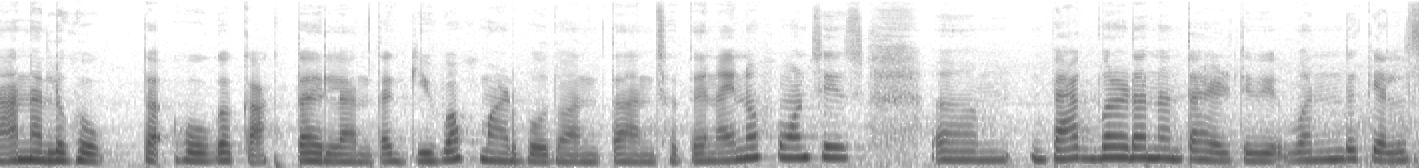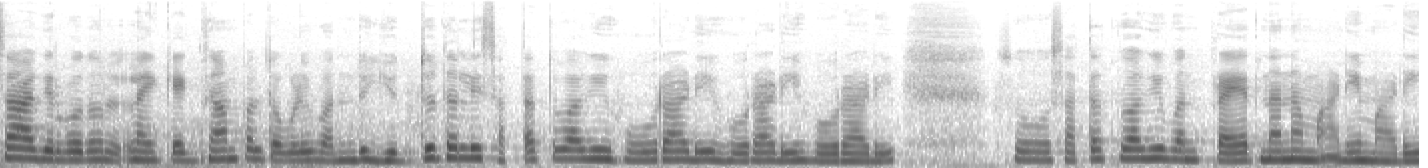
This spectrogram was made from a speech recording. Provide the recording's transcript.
ನಾನು ಅಲ್ಲಿಗೆ ಹೋಗ್ತಾ ಹೋಗೋಕ್ಕಾಗ್ತಾ ಇಲ್ಲ ಅಂತ ಗಿವ್ ಅಪ್ ಮಾಡ್ಬೋದು ಅಂತ ಅನಿಸುತ್ತೆ. Nine of wands is back burden ಅಂತ ಹೇಳ್ತೀವಿ. ಒಂದು ಕೆಲಸ ಆಗಿರ್ಬೋದು ಲೈಕ್ ಎಕ್ಸಾಂಪಲ್ ತೊಗೊಳ್ಳಿ, ಒಂದು ಯುದ್ಧದಲ್ಲಿ ಸತತವಾಗಿ ಹೋರಾಡಿ ಹೋರಾಡಿ ಹೋರಾಡಿ ಸೊ ಸತತವಾಗಿ ಒಂದು ಪ್ರಯತ್ನನ ಮಾಡಿ ಮಾಡಿ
